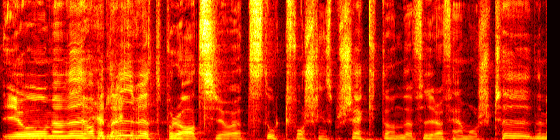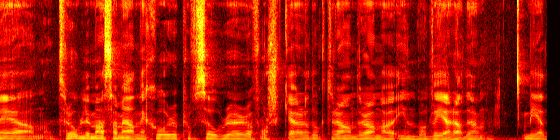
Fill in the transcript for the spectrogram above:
Jo, men vi har bedrivit på Ratio ett stort forskningsprojekt under fyra fem års tid med en otrolig massa människor, professorer och forskare, doktorander och andra involverade med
